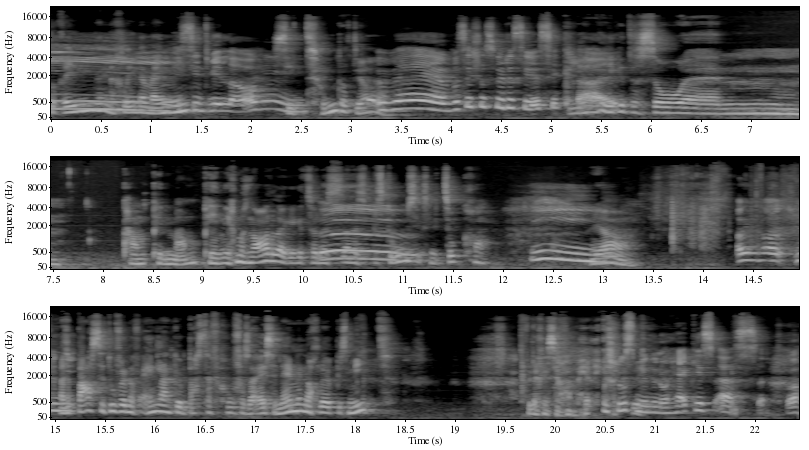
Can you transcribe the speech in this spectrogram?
drin, eine kleine Menge. Seit wie lange? Seit 100 Jahren. Wer? Was ist das für eine Süßigkeit? Ja, irgend so, ähm, Pumpin Mumpin. Ich muss nachschauen, irgend so ein, so ein etwas Grusiges mit Zucker. Ih. Ja. Also passt auf, wenn ihr auf England geht, passt einfach auf, also essen. Nehmt noch etwas mit. Vielleicht ist es auch Amerika. am Schluss müssen wir noch Haggis essen. Wow.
